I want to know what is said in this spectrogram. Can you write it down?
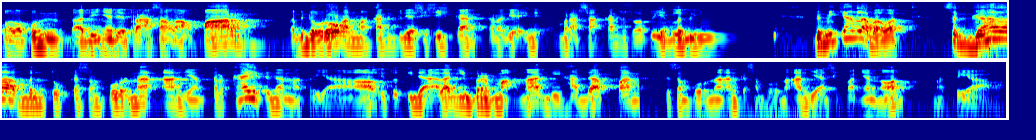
Walaupun tadinya dia terasa lapar, tapi dorongan makan itu dia sisihkan karena dia ini merasakan sesuatu yang lebih. Demikianlah bahwa segala bentuk kesempurnaan yang terkait dengan material itu tidak lagi bermakna di hadapan kesempurnaan-kesempurnaan yang sifatnya non material.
